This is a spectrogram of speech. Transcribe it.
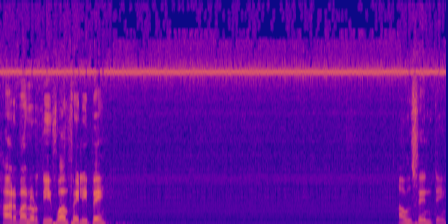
Harman Ortiz Juan Felipe, ausente.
